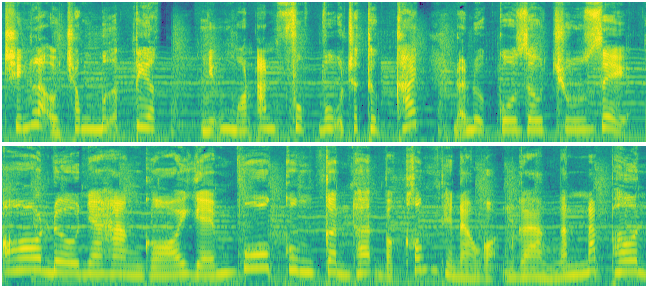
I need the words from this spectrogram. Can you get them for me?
chính là ở trong bữa tiệc, những món ăn phục vụ cho thực khách đã được cô dâu chú rể order nhà hàng gói ghém vô cùng cẩn thận và không thể nào gọn gàng ngăn nắp hơn,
